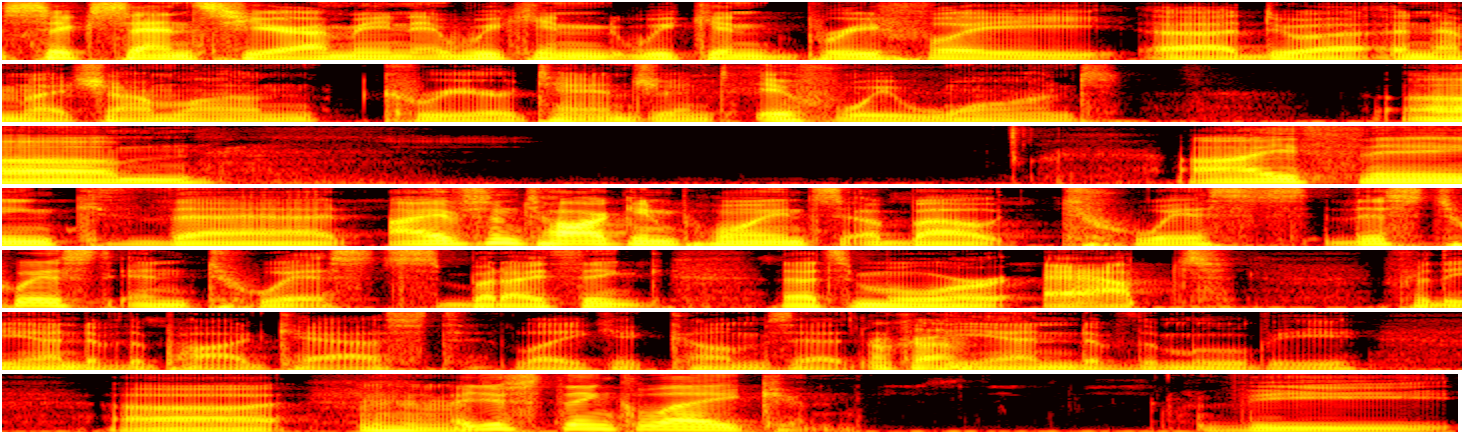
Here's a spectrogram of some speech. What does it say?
Sixth Sense here. I mean, we can we can briefly uh, do a, an M Night Shyamalan career tangent if we want. Um, I think that I have some talking points about twists, this twist and twists, but I think that's more apt for the end of the podcast. Like it comes at okay. the end of the movie. Uh, mm-hmm. I just think like the,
